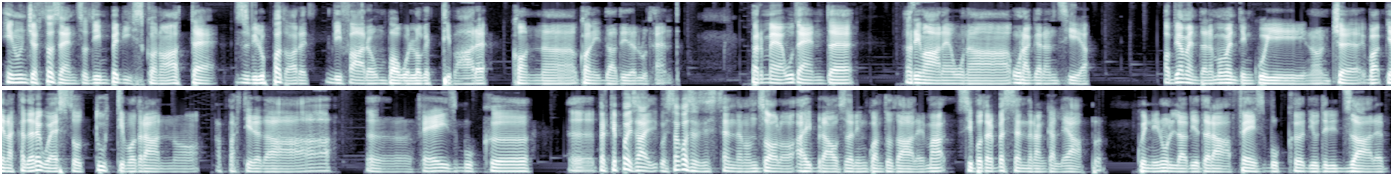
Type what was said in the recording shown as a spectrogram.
in un certo senso ti impediscono a te, sviluppatore, di fare un po' quello che ti pare con, con i dati dell'utente. Per me, utente rimane una, una garanzia. Ovviamente nel momento in cui non c'è, viene a accadere questo, tutti potranno, a partire da uh, Facebook, Eh, perché poi sai, questa cosa si estende non solo ai browser in quanto tale, ma si potrebbe estendere anche alle app. Quindi nulla vieterà a Facebook di utilizzare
